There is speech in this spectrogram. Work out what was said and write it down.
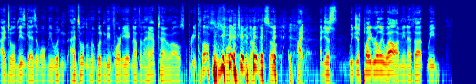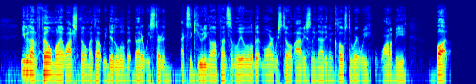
I told these guys it won't be. Wouldn't I told them it wouldn't be forty eight nothing at halftime. Well, it was pretty close. It was forty two nothing. So I, I just we just played really well. I mean, I thought we, even on film when I watched film, I thought we did a little bit better. We started executing offensively a little bit more. We still obviously not even close to where we want to be, but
